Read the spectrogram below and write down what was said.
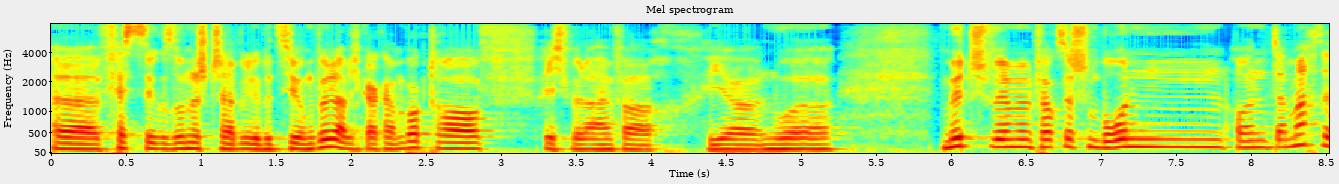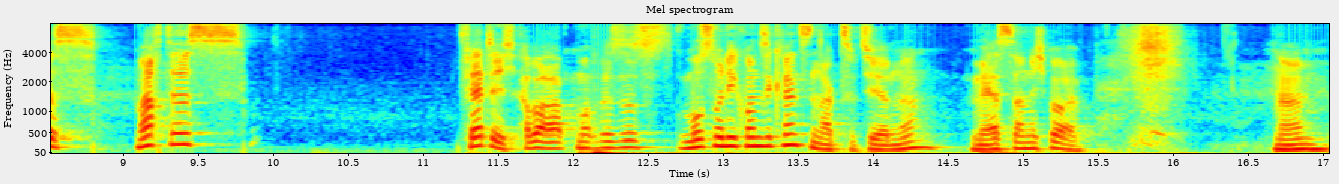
äh, feste, gesunde, stabile Beziehungen will, habe ich gar keinen Bock drauf. Ich will einfach hier nur mitschwimmen im toxischen Brunnen und dann macht es. Macht es, Fertig. Aber es ist, muss nur die Konsequenzen akzeptieren, ne? Mehr ist da nicht bei. Ne?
